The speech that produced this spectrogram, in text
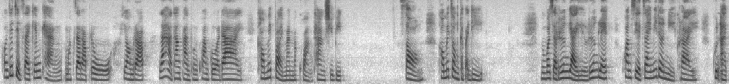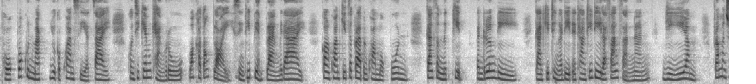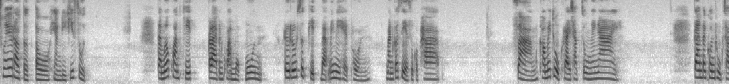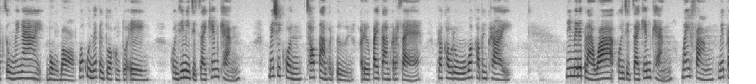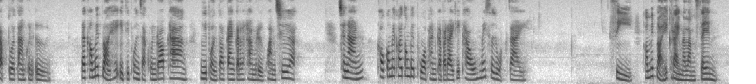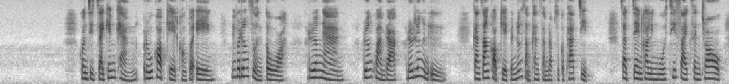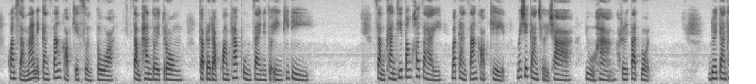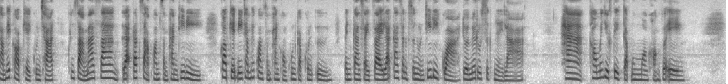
คนที่จิตใจเข้มแข็งมักจะรับรู้ ยอมรับ และหาทางผ่านพ้นความกลัวได้ เขาไม่ปล่อยมันมาขวางทางชีวิต 2. เขาไม่จมกับอดีต ไม่ว่าจะเรื่องใหญ่หรือเรื่องเล็ก ความเสียใจไม่เดินหนีใคร คุณอาจพบว่าคุณมักอยู่กับความเสียใจ คนที่เข้มแข็งรู้ว่าเขาต้องปล่อยสิ่งที่เปลี่ยนแปลงไม่ได้ ก่อนความคิดจะกลายเป็นความหมกมุ่น การสำนึกผิดเป็นเรื่องดี การคิดถึงอดีตในทางที่ดีและสร้างสรรค์นั้น ดีเยี่ยม เพราะมันช่วยให้เราเติบโตอย่างดีที่สุด แต่เมื่อความคิดกลายเป็นความหมกมุ่น หรือรู้สึกผิดแบบไม่มีเหตุผล มันก็เสียสุขภาพ 3. เขาไม่ถูกใครชักจูงง่าย ๆ การเป็นคนถูกชักจูงง่ายๆ บ่งบอกว่าคุณไม่เป็นตัวของตัวเอง คนที่มีจิตใจเข้มแข็ง ไม่ใช่คนชอบตามคนอื่น หรือไปตามกระแส เพราะเขารู้ว่าเขาเป็นใคร นี่ไม่ได้แปลว่า คนจิตใจเข้มแข็ง ไม่ฟัง ไม่ปรับตัวตามคนอื่น แต่เขาไม่ปล่อยให้อิทธิพลจากคนรอบข้าง มีผลต่อการกระทำหรือความเชื่อ ฉะนั้นเขาก็ไม่ค่อยต้องไปพัวพันกับอะไรที่เขาไม่สะดวกใจ 4. เขาไม่ปล่อยให้ใครมาล้ำเส้น คนจิตใจเข้มแข็ง รู้ขอบเขตของตัวเอง ไม่ว่าเรื่องส่วนตัว เรื่องงาน เรื่องความรักหรือเรื่องอื่น ๆ การสร้างขอบเขตเป็นเรื่องสำคัญสำหรับสุขภาพจิต จากเจนคอลลิงวูดที่ไซค์เซ็นทรัลความสามารถในการสร้างขอบเขตส่วนตัว สัมพันธ์โดยตรง กับระดับความภาคภูมิใจในตัวเองที่ดีสำคัญที่ต้องเข้าใจว่าการสร้างขอบเขตไม่ใช่การเฉยชา อยู่ห่างหรือตัดบท โดยการทำให้กรอบเขตคุณชัด คุณสามารถสร้างและรักษาความสัมพันธ์ที่ดีกรอบเขตนี้ทำให้ความสัมพันธ์ของคุณกับคนอื่น เป็นการใส่ใจและการสนับสนุนที่ดีกว่า โดยไม่รู้สึกเหนื่อยล้า 5. เขาไม่ยึดติดกับมุมมองของตัวเอง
